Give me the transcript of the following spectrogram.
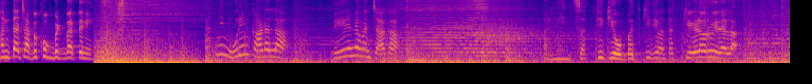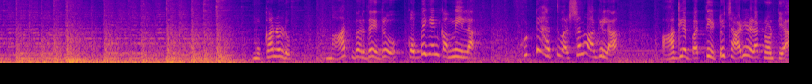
ಅಂತ ಜಾಗಕ್ಕೆ ಹೋಗ್ಬಿಟ್ಟು ಬರ್ತೀನಿ. ನಿಮ್ಮ ಊರಿನ ಕಾಡಲ್ಲ, ಬೇರೆನೇ ಒಂದು ಜಾಗ. ಅಲ್ಲಿ ನೀನು ಸತ್ತಿದ್ಯೋ, ಬದುಕಿದ್ಯೋ ಅಂತ ಕೇಳೋರು ಇರಲ್ಲ. ಮುಖ ನೋಡು, ಮಾತು ಬರ್ದೇ ಇದ್ರು ಕೊಬ್ಬಿಗೇನು ಕಮ್ಮಿ ಇಲ್ಲ. ಹುಟ್ಟಿ ಹತ್ತು ವರ್ಷನೂ ಆಗಿಲ್ಲ. ಆಗ್ಲೇ ಬತ್ತಿ ಇಟ್ಟು ಚಾಡಿ ಹೇಳಕ್ ನೋಡ್ತೀಯಾ?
